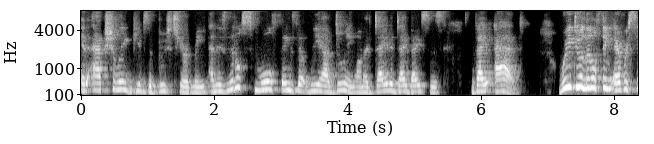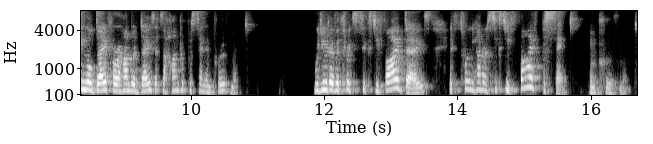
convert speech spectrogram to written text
it actually gives a boost to your me. And these little small things that we are doing on a day to day basis, they add. We do a little thing every single day for 100 days, it's 100% improvement. We do it over 365 days, it's 365% improvement.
